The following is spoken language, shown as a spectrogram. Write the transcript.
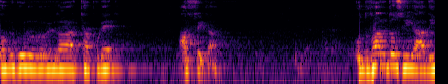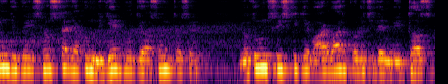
কবিগুরু রবীন্দ্রনাথ ঠাকুরের আফ্রিকা। উদ্ভ্রান্ত সেই আদিম যুগে স্রষ্টা যখন নিজের প্রতি অসন্তোষে নতুন সৃষ্টিকে বারবার করেছিলেন বিধ্বস্ত,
